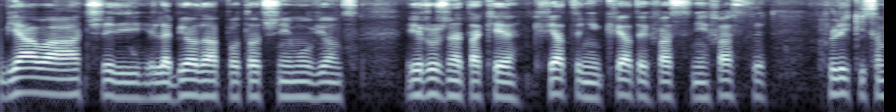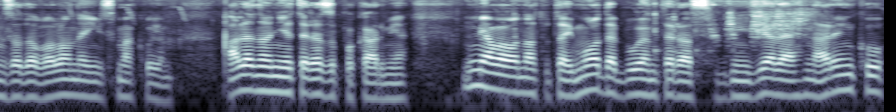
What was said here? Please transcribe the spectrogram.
biała, czyli lebioda potocznie mówiąc i różne takie kwiaty, nie kwiaty, chwasty, nie chwasty. Króliki są zadowolone i im smakują. Ale no nie teraz o pokarmie. Miała ona tutaj młode, byłem teraz w niedzielę na rynku.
